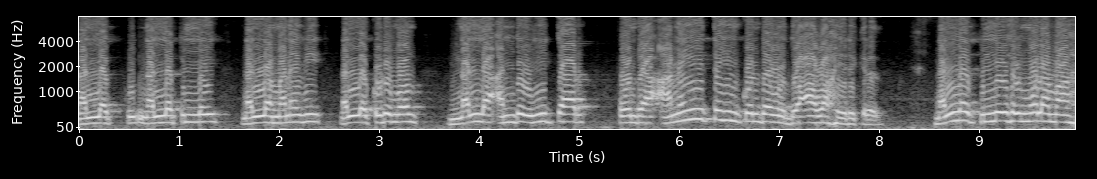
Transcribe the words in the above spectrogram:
நல்ல கு- நல்ல பிள்ளை நல்ல மனைவி நல்ல குடும்பம் நல்ல அண்டை வீட்டார் போன்ற அனைத்தையும் கொண்ட ஒரு துவாவாக இருக்கிறது. நல்ல பிள்ளைகள் மூலமாக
